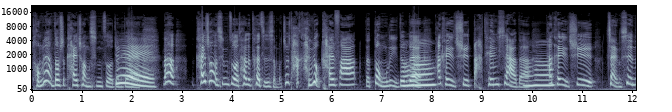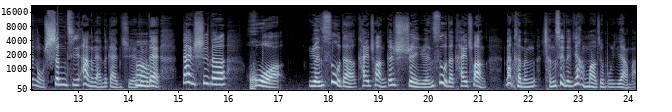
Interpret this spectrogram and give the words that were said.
同样都是开创星座，对不对？对那开创星座它的特质是什么？就是它很有开发的动力，对不对？它可以去打天下的，它可以去展现那种生机盎然的感觉，嗯对不对？但是呢，火元素的开创跟水元素的开创。那可能呈现的样貌就不一样嘛。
